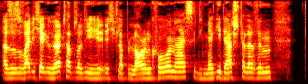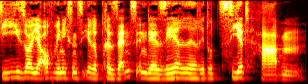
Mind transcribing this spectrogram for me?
Also soweit ich ja gehört habe, soll die, ich glaube Lauren Cohen heißt sie, die Maggie-Darstellerin, die soll ja auch wenigstens ihre Präsenz in der Serie reduziert haben.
